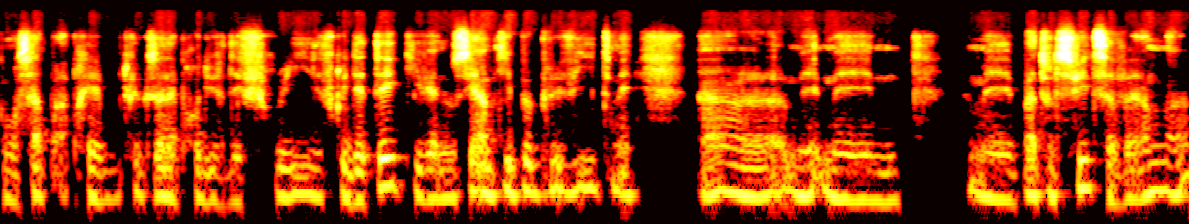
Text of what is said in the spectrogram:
commencer après quelques années à produire des fruits, des fruits d'été qui viennent aussi un petit peu plus vite, mais, hein, mais, mais, pas tout de suite, ça va. Hein,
